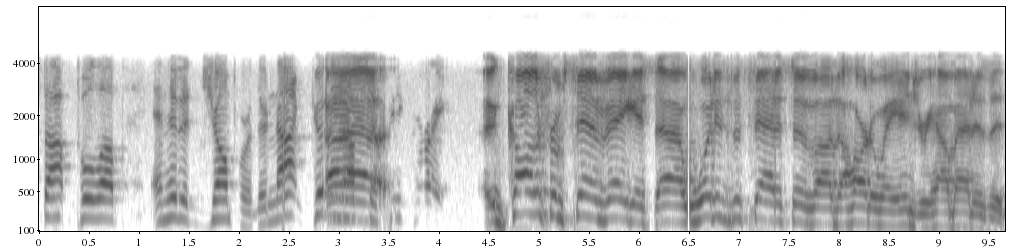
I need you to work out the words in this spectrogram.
stop, pull up, and hit a jumper. They're not good enough Uh, to be great. Uh, Caller from San Vegas. Uh, what is the status of uh, the Hardaway injury? How bad is it?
